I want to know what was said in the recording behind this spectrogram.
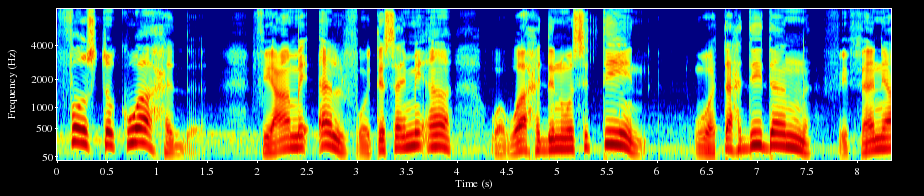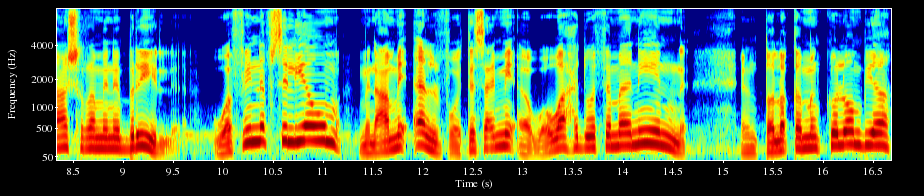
فوستوك واحد. في عام 1961 وتحديدا في الثاني عشر من إبريل. وفي نفس اليوم من عام 1981 انطلق من كولومبيا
